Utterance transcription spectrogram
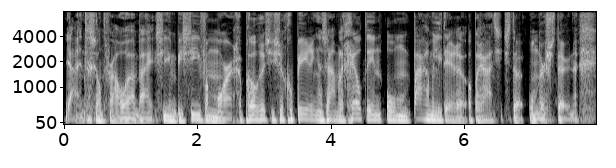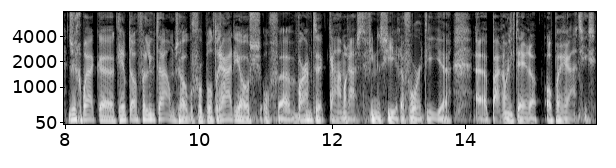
Ja, interessant verhaal uh, bij CNBC vanmorgen. Pro-Russische groeperingen zamelen geld in om paramilitaire operaties te ondersteunen. Ze gebruiken cryptovaluta om zo bijvoorbeeld radio's of uh, warmtecamera's te financieren voor die uh, paramilitaire operaties.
